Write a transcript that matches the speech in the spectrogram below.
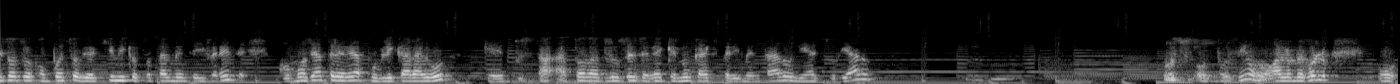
es otro compuesto bioquímico totalmente diferente. ¿Cómo se atreve a publicar algo que pues, a, todas luces se ve que nunca ha experimentado ni ha estudiado? Pues, o, pues, o a lo mejor o,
